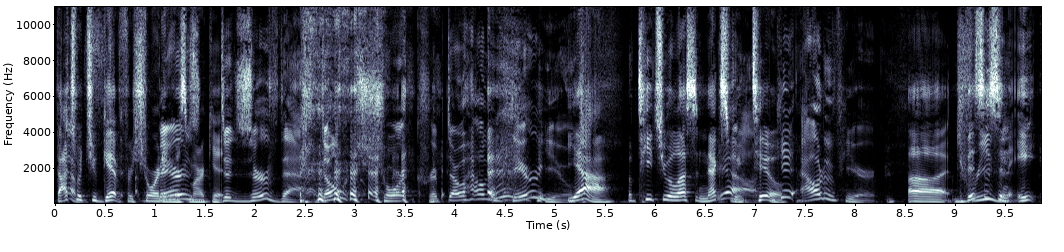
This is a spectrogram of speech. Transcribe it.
that's Yeah, what you get for shorting this market. deserve that. Don't short crypto. How dare you? yeah, I'll teach you a lesson next Yeah, week too. Get out of here. Uh, this is an eight.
